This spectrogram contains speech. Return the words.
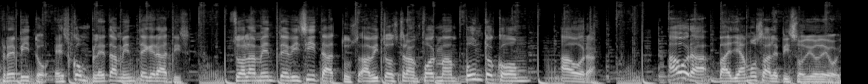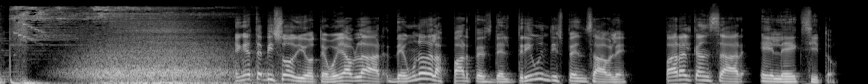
Repito, es completamente gratis. Solamente visita tushabitostransforman.com ahora. Ahora vayamos al episodio de hoy. En este episodio te voy a hablar de una de las partes del trigo indispensable para alcanzar el éxito.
